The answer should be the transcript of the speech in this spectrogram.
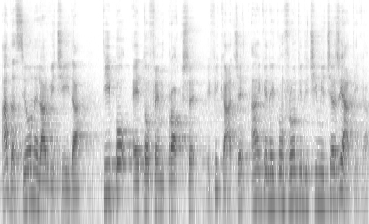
ad azione larvicida, tipo Etofenprox, efficace anche nei confronti di cimice asiatica,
